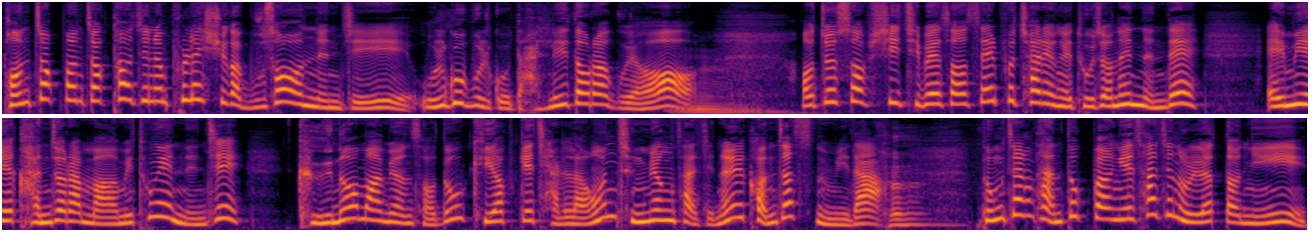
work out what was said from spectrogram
번쩍번쩍 터지는 플래쉬가 무서웠는지 울고불고 난리더라고요. 어쩔 수 없이 집에서 셀프 촬영에 도전했는데 에미의 간절한 마음이 통했는지 근엄하면서도 귀엽게 잘 나온 증명사진을 건졌습니다. 동창 단톡방에 사진 올렸더니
